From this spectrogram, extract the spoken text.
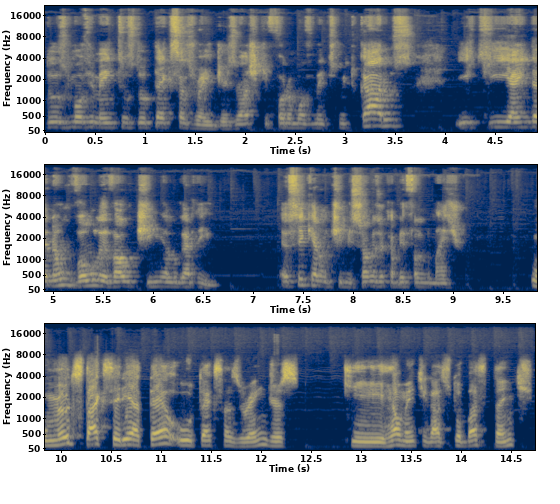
dos movimentos do Texas Rangers. Eu acho que foram movimentos muito caros e que ainda não vão levar o time a lugar nenhum. Eu sei que era um time só, mas eu acabei falando mais de um. O meu destaque seria até o Texas Rangers, que realmente gastou bastante,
